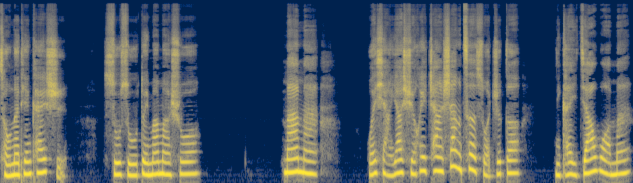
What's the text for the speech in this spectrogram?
从那天开始，苏苏对妈妈说：“妈妈，我想要学会唱《上厕所之歌》，你可以教我吗？”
